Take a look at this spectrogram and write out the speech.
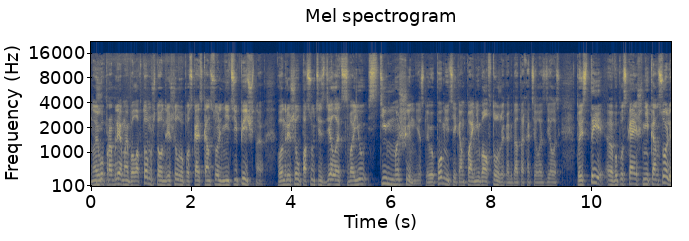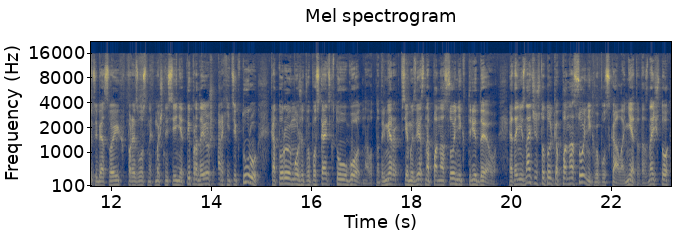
Но его проблемой была в том, что он решил выпускать консоль нетипичную. Он решил, по сути, сделать свою Steam Machine. Если вы помните, компания Valve тоже когда-то хотела сделать. То есть ты э, выпускаешь не консоль, у тебя своих производственных мощностей нет. Ты продаешь архитектуру, которую может выпускать кто угодно. Вот, например, всем известно Panasonic 3DO. Это не значит, что только Panasonic выпускала. Нет, это значит, что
